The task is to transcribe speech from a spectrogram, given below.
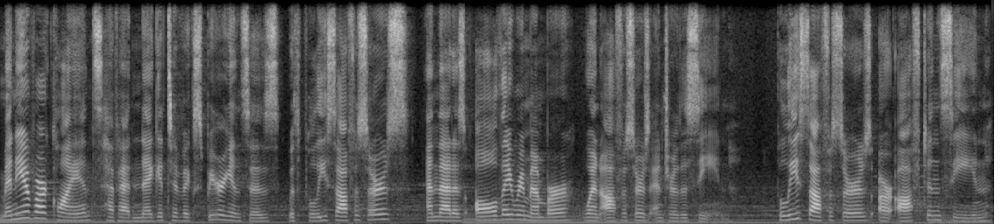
Many of our clients have had negative experiences with police officers, and that is all they remember when officers enter the scene. Police officers are often seen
